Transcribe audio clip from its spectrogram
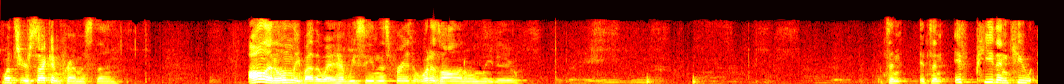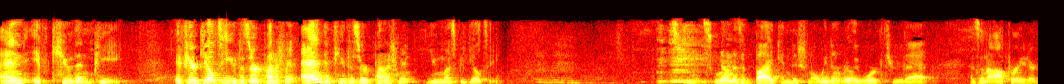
What's your second premise then? All and only, by the way, have we seen this phrase? What does all and only do? It's an, it's an if P then Q and if Q then P. If you're guilty, you deserve punishment, and if you deserve punishment, you must be guilty. It's known as a biconditional. We didn't really work through that as an operator.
